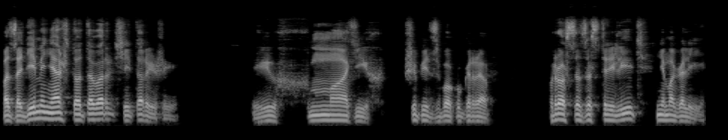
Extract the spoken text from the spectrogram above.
Позади меня что-то ворчит рыжий. Их, мать их! шипит сбоку граф. Просто застрелить не могли.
